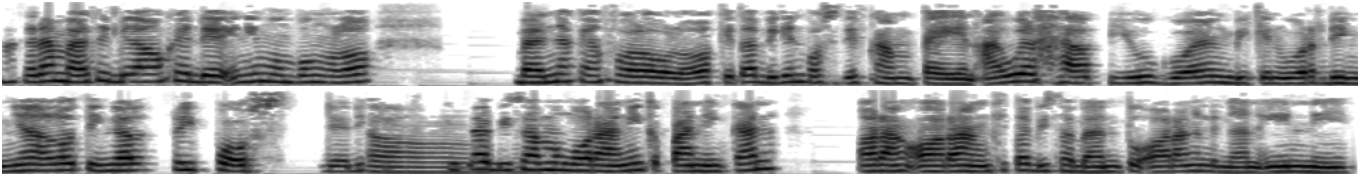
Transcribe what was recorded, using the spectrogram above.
Akhirnya Mbak Ati bilang oke deh ini mumpung lo banyak yang follow lo, kita bikin positive campaign. I will help you. Gue yang bikin wordingnya, lo tinggal repost. Jadi Oh. kita bisa mengurangi kepanikan orang-orang kita bisa bantu orang dengan ini.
